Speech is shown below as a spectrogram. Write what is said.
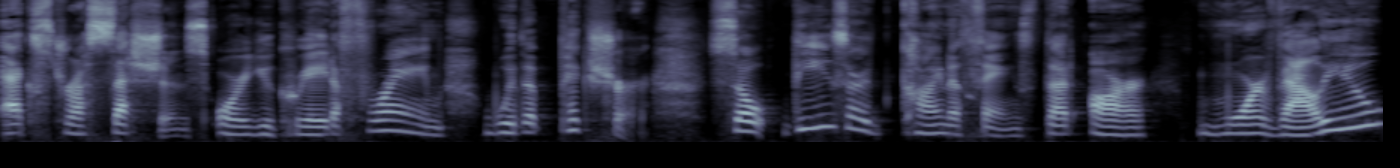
extra sessions, or you create a frame with a picture. So these are kind of things that are more value,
